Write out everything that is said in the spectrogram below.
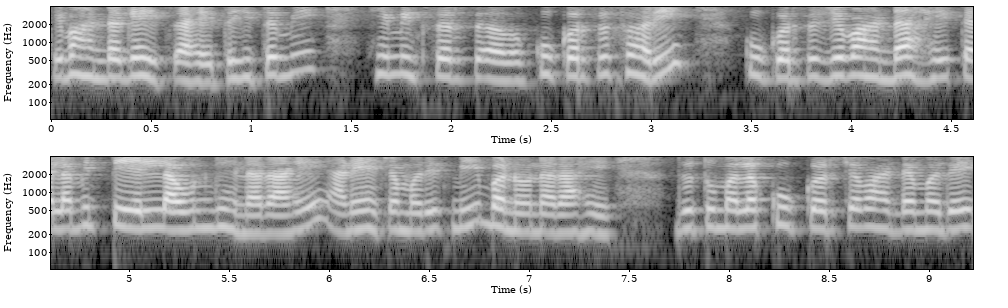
ते भांडं घ्यायचं आहे. तर इथं मी हे मिक्सरचं कुकरचं सॉरी कुकरचं जे भांडं आहे त्याला मी तेल लावून घेणार आहे आणि ह्याच्यामध्येच मी बनवणार आहे. जर तुम्हाला कुकरच्या भांड्यामध्ये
